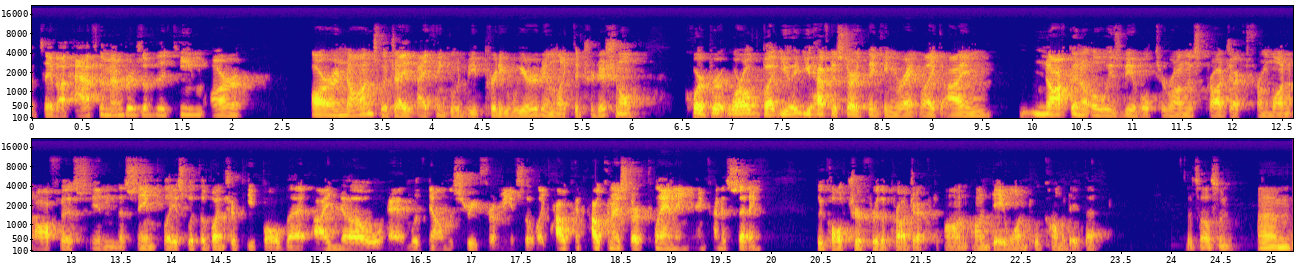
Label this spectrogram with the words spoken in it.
I'd say, about half the members of the team are are anons, which I, I think would be pretty weird in like the traditional corporate world, but you you have to start thinking right. Like I'm not going to always be able to run this project from one office in the same place with a bunch of people that I know and live down the street from me. So like how can how can I start planning and kind of setting the culture for the project on on day one to accommodate that? That's awesome. Um,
